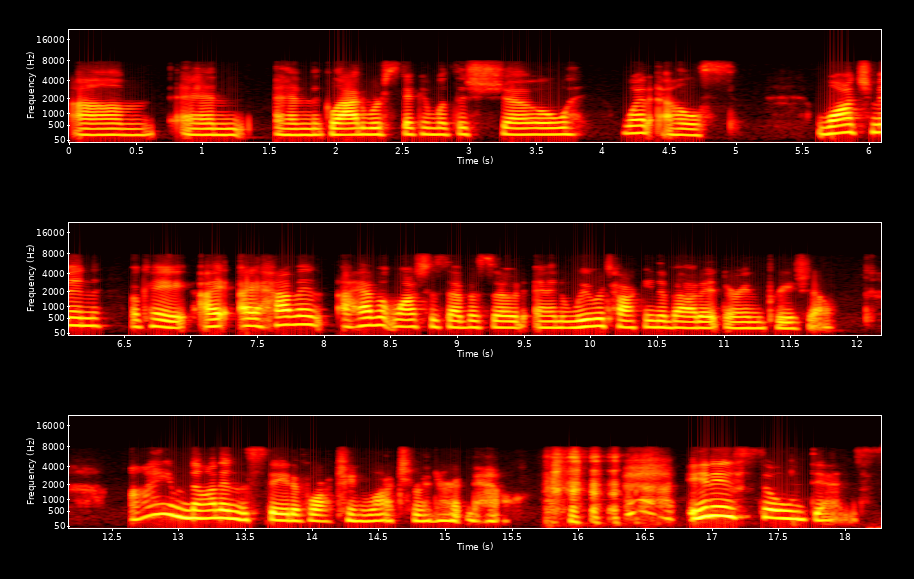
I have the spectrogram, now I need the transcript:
um, and and glad we're sticking with the show. What else? Watchmen. Okay, I I haven't I haven't watched this episode, and we were talking about it during the pre-show. I am not in the state of watching Watchmen right now. it is so dense,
